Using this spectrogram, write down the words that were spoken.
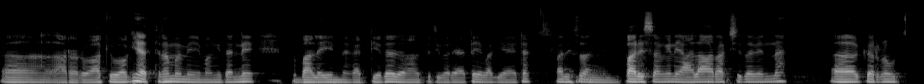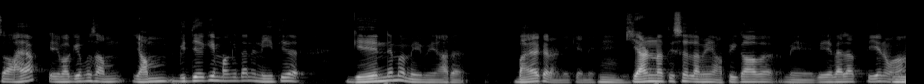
අරරවාකෝ වගේ ඇතරම මේ මංහිතන්නේ බලඉන්න කට්ටියට දනාපතිවරයට ඒ වගේයට පරිසං පරිසංගෙන යාලා ආරක්ෂිත වෙන්න කරන උත්සාහයක්. ඒ වගේම යම් විදිියකින් මංහිතන්න නීතිය ගේන්නෙම මේ මේ අර බය කරන්න. කෙනෙ කියන්න අතිසල්ල මේ අපිකාව මේ වේවැලත් තියෙනවා.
